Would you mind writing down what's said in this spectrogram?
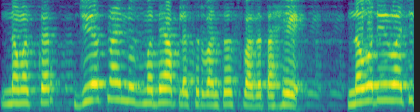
नमस्कार. जीएस नाईन न्यूजमध्ये आपल्या सर्वांचं स्वागत आहे. नवनिर्वाचित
